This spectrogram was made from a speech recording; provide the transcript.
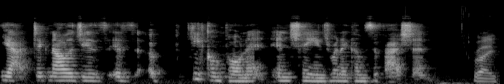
yeah, technology is, is a key component in change when it comes to fashion. Right,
